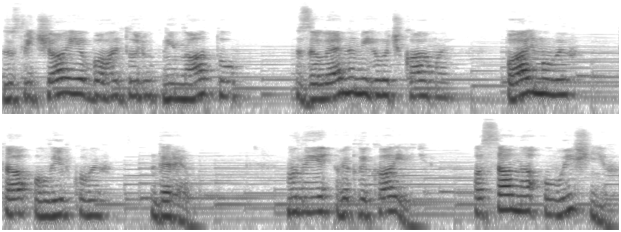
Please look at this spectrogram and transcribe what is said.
зустрічає багатолюдний натовп зеленими гілочками пальмових та оливкових дерев. Вони викликають Осана у вишніх,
